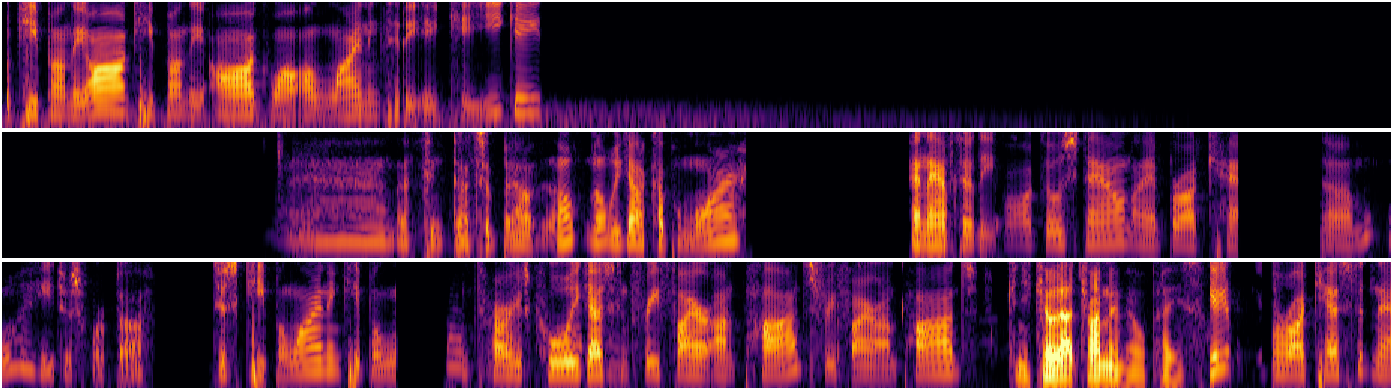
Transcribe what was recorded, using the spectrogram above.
So keep on the AUG, keep on the AUG while aligning to the AKE gate. And I think that's about. Oh no, we got a couple more. And after the AUG goes down, I broadcast. Um, what? He just warped off. Just keep aligning, keep aligning. Warp drive Target's cool. You guys can free fire on pods. Free fire on pods. Can you kill that Dramiel, please? Yep, broadcasted now.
